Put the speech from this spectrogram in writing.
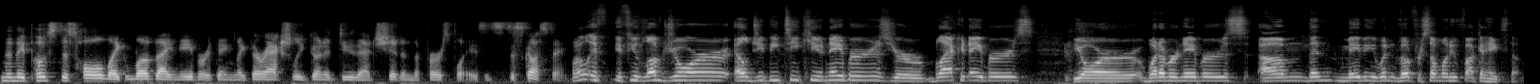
and then they post this whole like love thy neighbor thing. Like they're actually going to do that shit in the first place. It's disgusting. Well, if if you loved your LGBTQ neighbors, your black neighbors, your whatever neighbors, um, then maybe you wouldn't vote for someone who fucking hates them.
